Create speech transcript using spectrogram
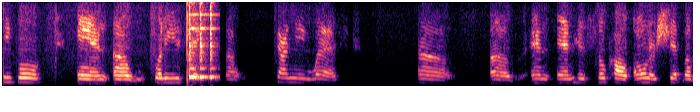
people? And uh, what do you think about Kanye West uh, uh, and and his so-called ownership of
